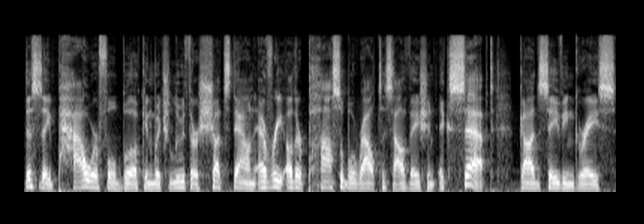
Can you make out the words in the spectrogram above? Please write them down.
This is a powerful book in which Luther shuts down every other possible route to salvation except God's saving grace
